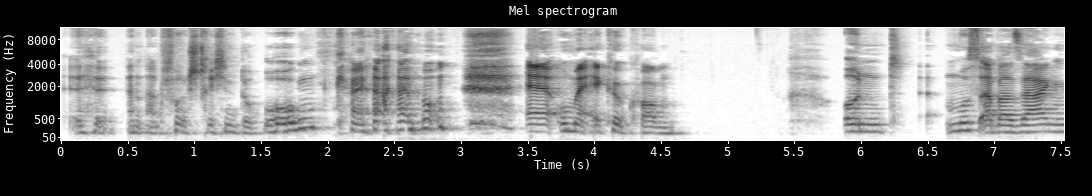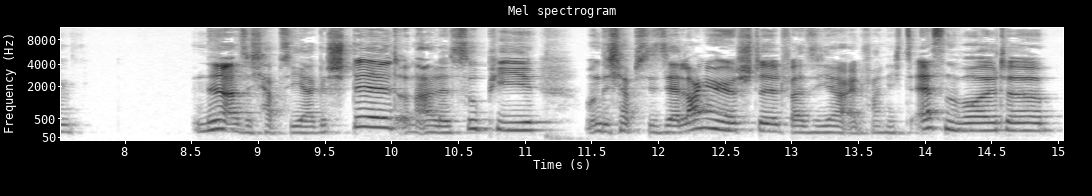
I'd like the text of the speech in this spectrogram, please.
äh, in Anführungsstrichen Drogen, keine Ahnung, äh, um eine Ecke kommen. Und muss aber sagen, ne, also ich habe sie ja gestillt und alles supi und ich habe sie sehr lange gestillt, weil sie ja einfach nichts essen wollte.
